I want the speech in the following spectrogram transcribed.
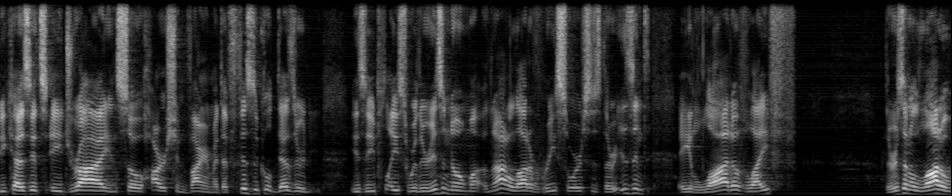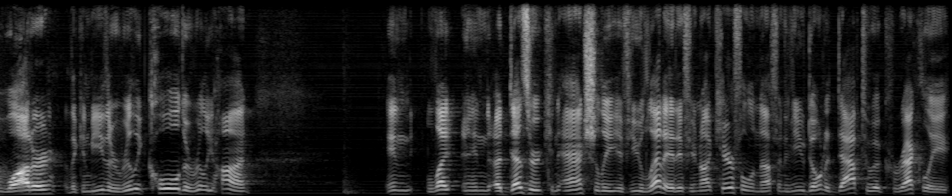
because it's a dry and so harsh environment. A physical desert is a place where there isn't no, not a lot of resources, there isn't a lot of life, there isn't a lot of water that can be either really cold or really hot. And, and a desert can actually, if you let it, if you're not careful enough, and if you don't adapt to it correctly,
